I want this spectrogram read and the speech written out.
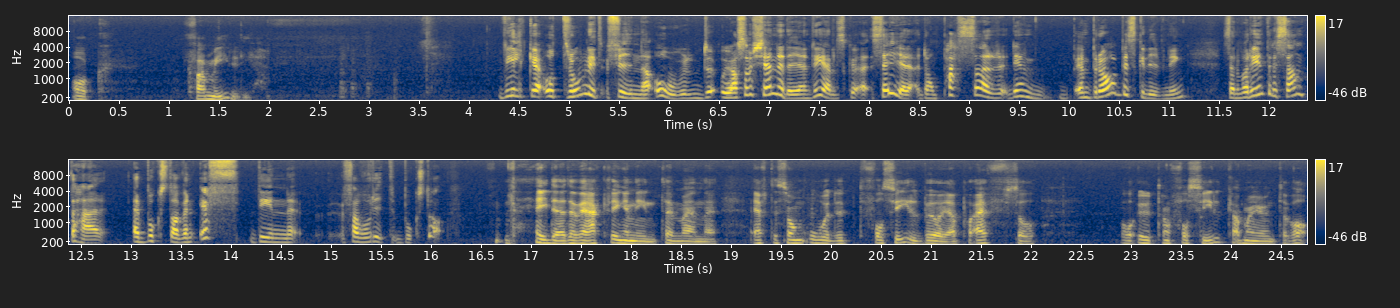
Och familj. Vilka otroligt fina ord! Och jag som känner dig en del säger de passar. Det är en, en bra beskrivning. Sen var det intressant det här. Är bokstaven F din favoritbokstav? Nej, det är det verkligen inte. Men eh, eftersom ordet fossil börjar på F så och utan fossil kan man ju inte vara.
